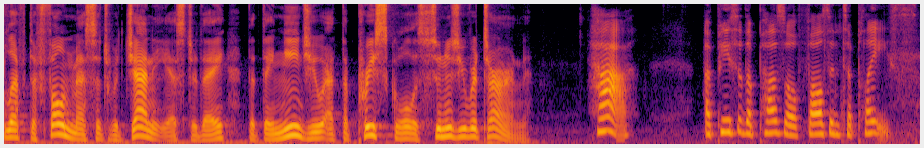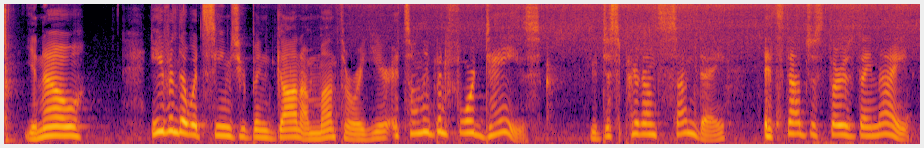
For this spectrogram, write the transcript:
left a phone message with Janet yesterday that they need you at the preschool as soon as you return. Ha! A piece of the puzzle falls into place. You know, even though it seems you've been gone a month or a year, it's only been four days. You disappeared on Sunday. It's now just Thursday night.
